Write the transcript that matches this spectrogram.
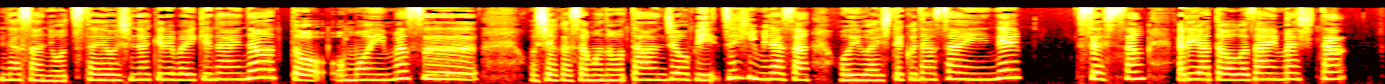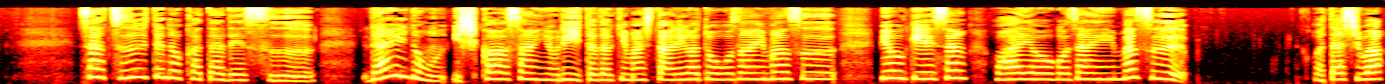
皆さんにお伝えをしなければいけないなと思います。お釈迦様のお誕生日、ぜひ皆さんお祝いしてくださいね。久しさん、ありがとうございました。さあ、続いての方です。ライドン石川さんよりいただきました。ありがとうございます。妙慶さん、おはようございます。私は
